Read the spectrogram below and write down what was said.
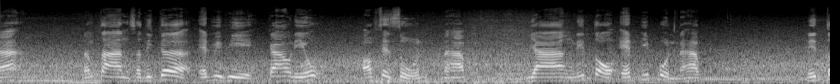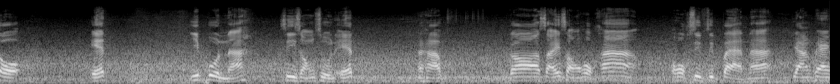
นะน้ำตาลสติกเกอร์ SPP 9 นิ้ว Offset 0นะครับยางนิโต S ญี่ปุ่นนะครับนิโต S ญี่ปุ่นนะ 420S นะครับ ก็ไซส์ 265 60 18 นะฮะ ยางแพง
